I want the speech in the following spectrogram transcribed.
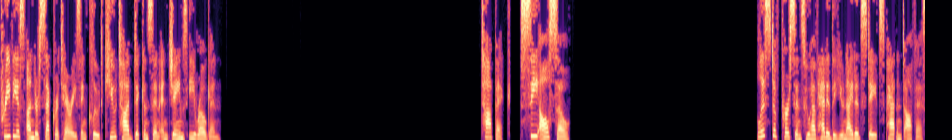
Previous undersecretaries include Q. Todd Dickinson and James E. Rogan. See also List of persons who have headed the United States Patent Office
